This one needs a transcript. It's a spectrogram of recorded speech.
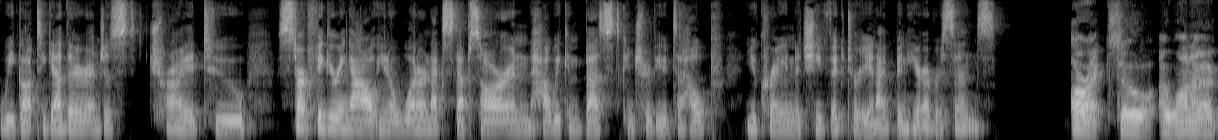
we got together and just tried to start figuring out, you know, what our next steps are and how we can best contribute to help Ukraine achieve victory. And I've been here ever since. All right. So I want to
